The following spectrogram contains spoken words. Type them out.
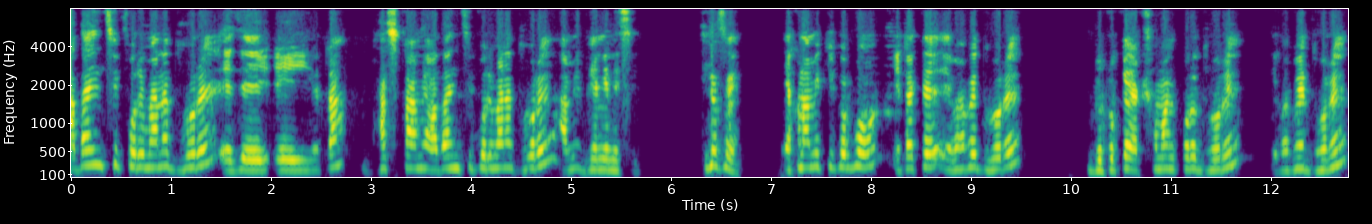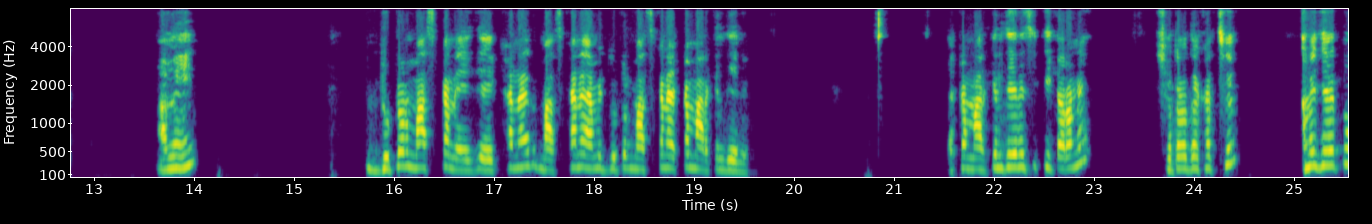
আধা ইঞ্চি পরিমাণে ধরে এই যে এই এটা ভাঁজটা আমি আধা ইঞ্চি পরিমাণে ধরে আমি ভেঙে নিছি। ঠিক আছে? এখন আমি কি করব? এটাকে এভাবে ধরে দুটোকে এক সমান করে ধরে, এভাবে ধরে আমি দুটোর মাঝখানে, এই যে এখানের মাঝখানে আমি দুটোর মাঝখানে একটা মার্কিন দিয়ে নেব। একটা মার্কিন দিয়ে নিছি কি কারণে? সেটাও দেখাচ্ছে। আমি যেহেতু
